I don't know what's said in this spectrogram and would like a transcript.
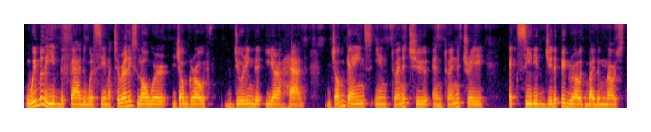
We believe the Fed will see materially slower job growth during the year ahead. Job gains in 22 and 23 exceeded GDP growth by the most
